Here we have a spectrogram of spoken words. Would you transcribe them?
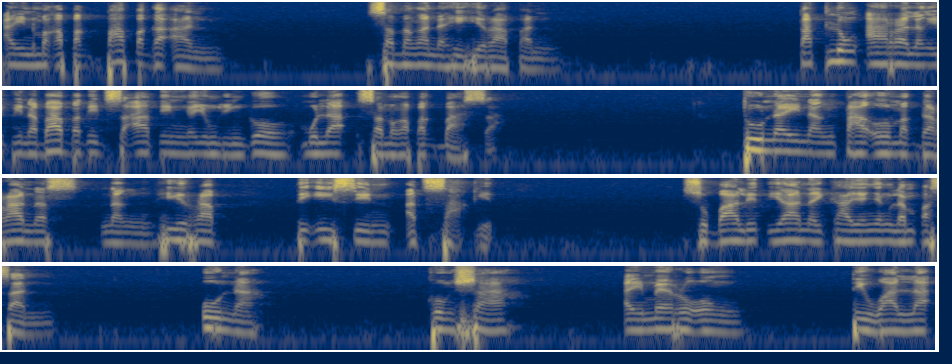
ay makapagpapagaan sa mga nahihirapan. Tatlong aral ang ipinababatid sa atin ngayong linggo mula sa mga pagbasa. Tunay na ang tao magdaranas ng hirap, tiisin at sakit. Subalit yan ay kaya niyang lampasan. Una, kung siya ay merong tiwala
